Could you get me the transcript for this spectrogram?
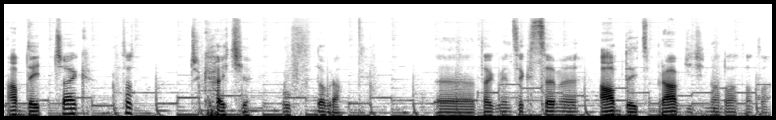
Update check, to czekajcie. Uff, dobra. E, tak więc jak chcemy update sprawdzić, no to, to, to.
